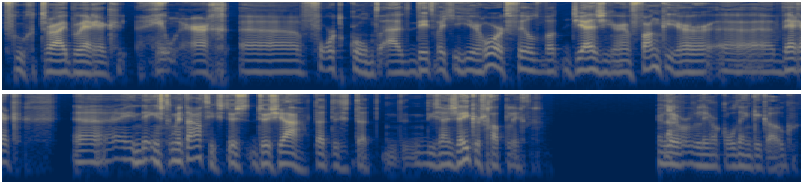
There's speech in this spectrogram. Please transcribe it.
vroege tribe-werk heel erg eh, voortkomt uit dit wat je hier hoort. Veel wat jazzier en funkier eh, werk eh, in de instrumentaties. Dus, dus ja, dat is, dat, die zijn zeker schatplichtig. En Nou. lyr- lyrical denk ik ook.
